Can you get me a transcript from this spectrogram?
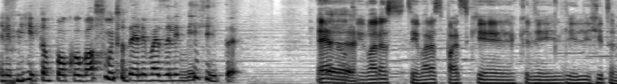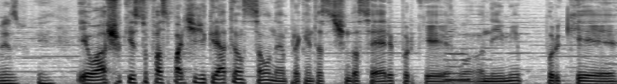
Ele me irrita um pouco, eu gosto muito dele, mas ele me irrita. É, é. Não, tem, várias, tem várias partes que, que ele, ele, ele, irrita mesmo. Porque... Eu acho que isso faz parte de criar atenção, né, pra quem tá assistindo a série, porque o anime, porque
